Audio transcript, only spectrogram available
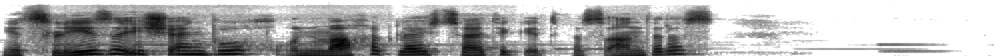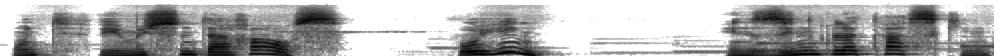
Jetzt lese ich ein Buch und mache gleichzeitig etwas anderes. Und wir müssen da raus. Wohin? In Singular Tasking.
